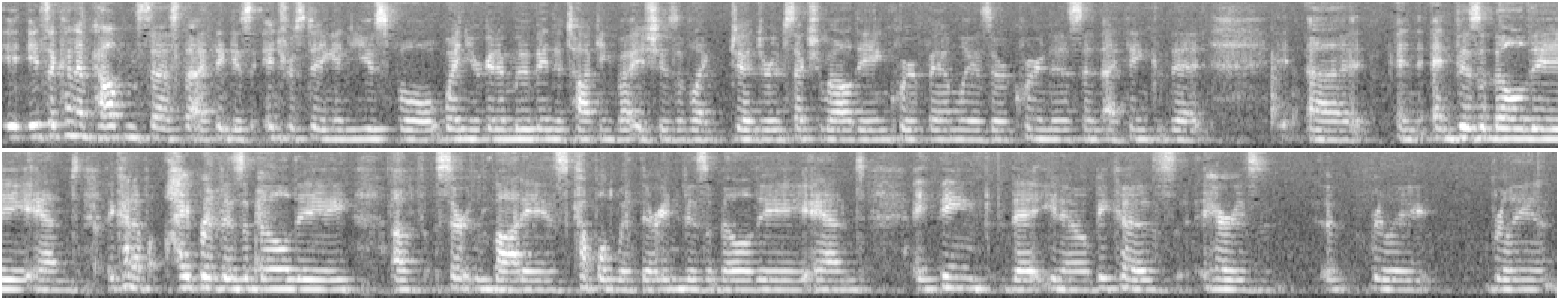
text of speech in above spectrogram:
it's a kind of palimpsest that I think is interesting and useful when you're going to move into talking about issues of like gender and sexuality and queer families or queerness. And I think that uh, and, and visibility and the kind of hyper visibility of certain bodies coupled with their invisibility. And I think that you know because Harry's a really brilliant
